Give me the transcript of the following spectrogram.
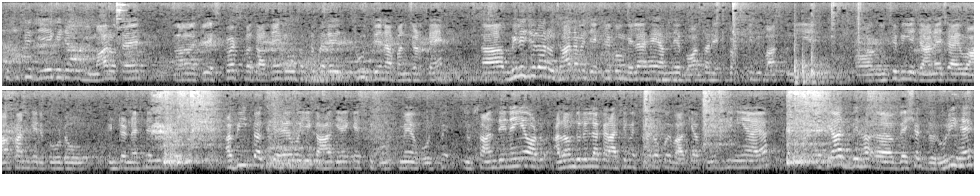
खसूसियत ये है कि जब वो बीमार होता है जो एक्सपर्ट्स बताते हैं कि वो सबसे पहले दूध देना बंद करते हैं। मिली जुला रुझान हमें देखने को मिला है। हमने बहुत सारे एक्सपर्ट्स की भी बात सुनी है और उनसे भी ये जाना है, चाहे वो आखान की रिपोर्ट हो इंटरनेशनली हो। अभी तक जो है वो ये कहा गया है कि इसके दूध में गोश्त में नुकसानदेह नहीं है और अलहमदिल्ला कराची में इस तरह का कोई वाक्य पेश भी नहीं आया। एहतियात बेशक ज़रूरी है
